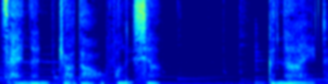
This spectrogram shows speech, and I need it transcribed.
才能找到方向。Good night.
